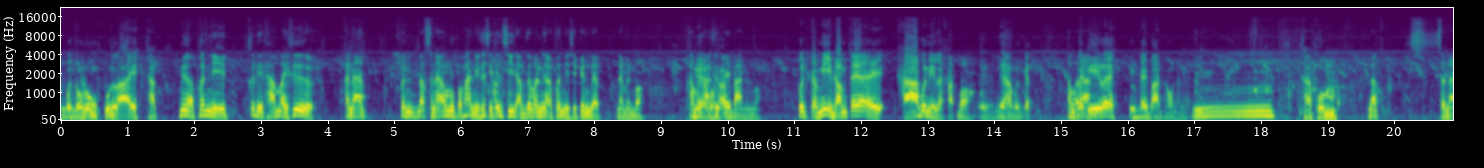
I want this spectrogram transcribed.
มๆบ่ต้องลงทุนหลายครับ เนื้อเพิ่นนี่ คือได้ถามใหม่คือขนาดเป็นลักษณะรูปพันธ์นี่คือสิเป็นสีดำแต่ว่าเนื้อเพิ่นนี่สิเป็นแบบนั่นแมันบ่ธรรมดาคือไก่บ้านแมันบ่ เพิ่นก็มีดำแต่ไอ้ขาเพิ่นนี่แหละครับบ่ เออเนื้อเพิ่นก็ธรรมปกดา ติเลยคือไก่บ้านเฮานั่นแหละอืมครับผมลักษณะ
